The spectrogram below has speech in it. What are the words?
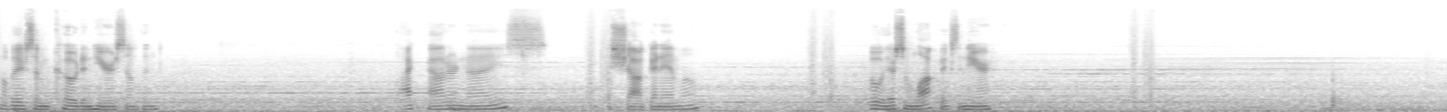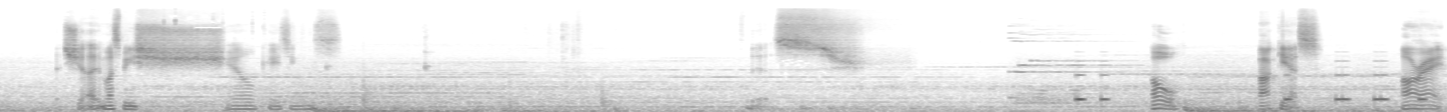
Oh, there's some code in here or something. Black powder, nice. Shotgun ammo. Oh, there's some lockpicks in here. It must be shell casings. This. Oh. Fuck yes. Alright.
